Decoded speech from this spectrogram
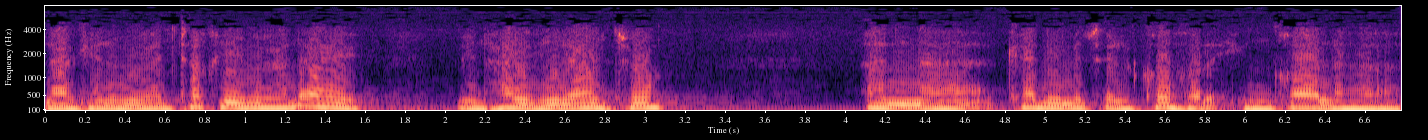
لكنه يلتقي مع الآية. من حيث دلالته أن كلمة الكفر إن قالها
